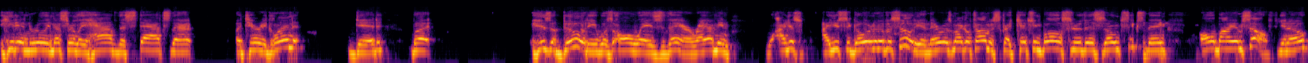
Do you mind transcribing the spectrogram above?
he didn't really necessarily have the stats that a Terry Glenn did, but his ability was always there, right? I mean, I just I used to go into the facility and there was Michael Thomas like catching balls through this zone six thing all by himself, you know?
